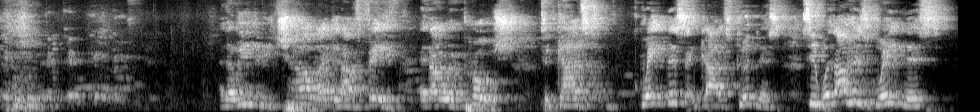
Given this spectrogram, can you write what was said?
and then we need to be childlike in our faith and our approach to God's greatness and God's goodness. See, without His greatness,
